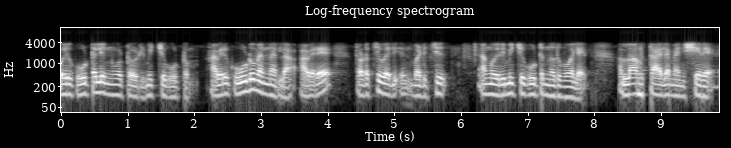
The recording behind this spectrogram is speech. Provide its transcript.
ഒരു കൂട്ടൽ ഇങ്ങോട്ട് ഒരുമിച്ച് കൂട്ടും. അവർ കൂടുമെന്നല്ല അവരെ തുടച്ച് വലി വടിച്ച് അങ്ങ് ഒരുമിച്ച് കൂട്ടുന്നത് പോലെ അള്ളാഹുത്താല മനുഷ്യരെ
